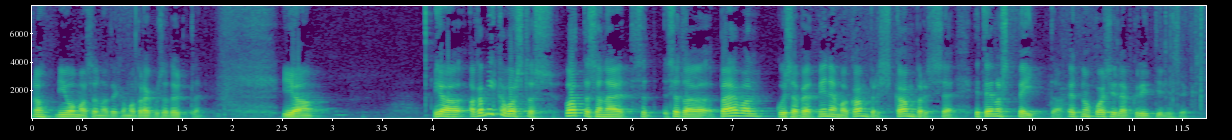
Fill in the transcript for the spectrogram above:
noh, nii oma sõnadega ma praegu seda ütlen. ja ja, aga Mika vastas, vaata, sa näed seda päeval, kui sa pead minema kambrist kambrisse, et ennast peita, et noh, kui asi läheb kriitiliseks.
